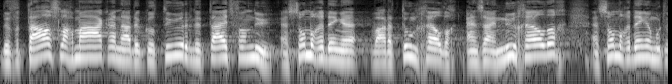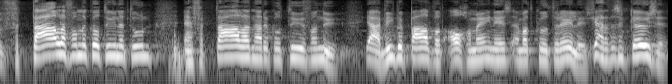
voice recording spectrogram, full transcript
de vertaalslag maken naar de cultuur en de tijd van nu. En sommige dingen waren toen geldig en zijn nu geldig. En sommige dingen moeten we vertalen van de cultuur naar toen en vertalen naar de cultuur van nu. Ja, wie bepaalt wat algemeen is en wat cultureel is? Ja, dat is een keuze.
